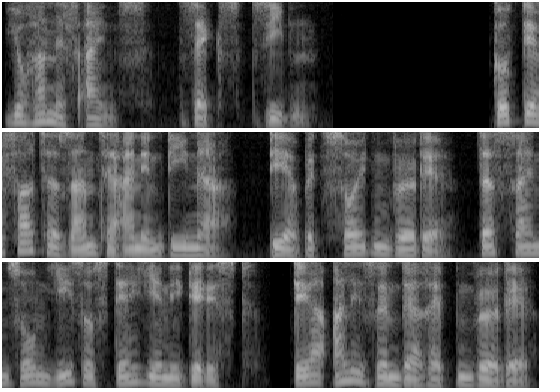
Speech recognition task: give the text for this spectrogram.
Johannes 1, 6, 7. Gott der Vater sandte einen Diener, der bezeugen würde, dass sein Sohn Jesus derjenige ist, der alle Sünder retten würde,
